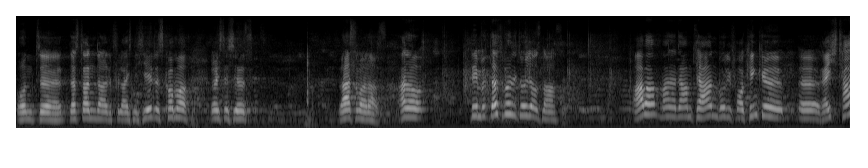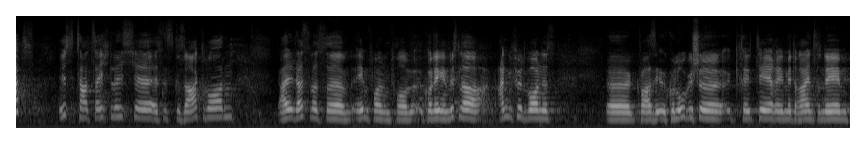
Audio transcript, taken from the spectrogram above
und äh, dass dann da vielleicht nicht jedes Komma richtig ist, lassen wir das. Also, das würde ich durchaus nachsehen. Aber, meine Damen und Herren, wo die Frau Kinkel äh, recht hat, ist tatsächlich, äh, es ist gesagt worden, all das, was eben von Frau Kollegin Wissler angeführt worden ist, quasi ökologische Kriterien mit reinzunehmen,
